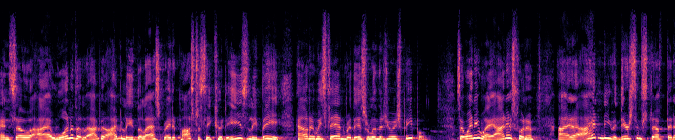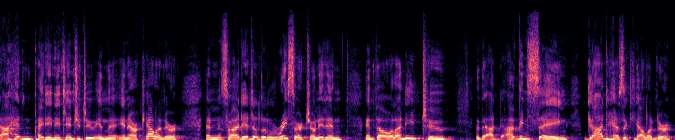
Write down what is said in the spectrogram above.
And so, I, one of the, I believe the last great apostasy could easily be how do we stand with Israel and the Jewish people? So, anyway, I just want to, I, I, hadn't even, there's some stuff that I hadn't paid any attention to in, the, in our calendar. And so I did a little research on it and, and thought, well, I need to, I've been saying God has a calendar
